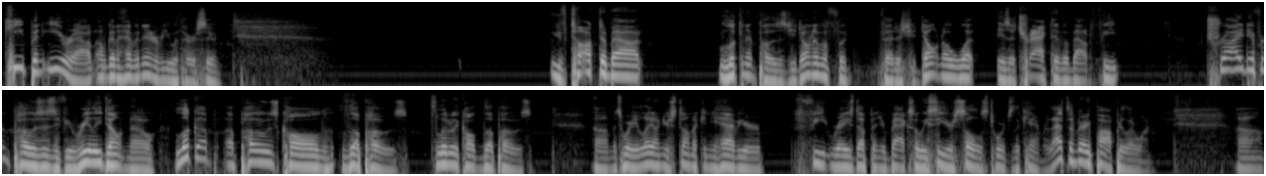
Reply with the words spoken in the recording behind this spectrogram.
keep an ear out. I'm going to have an interview with her soon. We've talked about looking at poses. You don't have a foot fetish. You don't know what is attractive about feet. Try different poses if you really don't know. Look up a pose called the pose. It's literally called the pose. Um, it's where you lay on your stomach and you have your feet raised up in your back so we see your soles towards the camera. That's a very popular one. Um,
